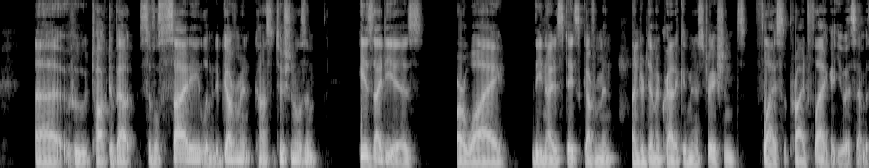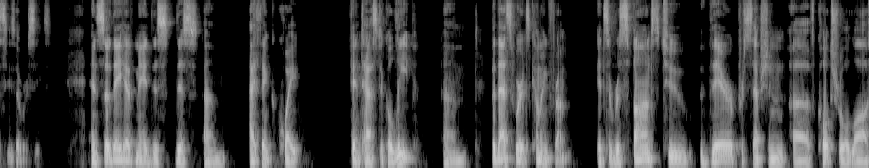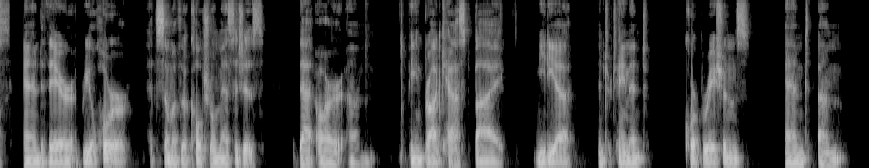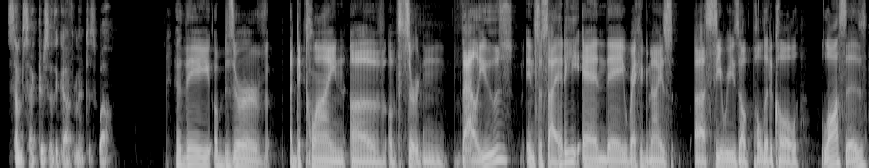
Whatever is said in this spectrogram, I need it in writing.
uh, who talked about civil society, limited government, constitutionalism, his ideas are why the United States government under democratic administrations flies the pride flag at U.S. embassies overseas. And so they have made this this um, I think quite fantastical leap. Um, but that's where it's coming from. It's a response to their perception of cultural loss and their real horror at some of the cultural messages that are um, being broadcast by media, entertainment, corporations, and um, some sectors of the government as well. They observe a decline of of certain values in society, and they recognize a series of political losses.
